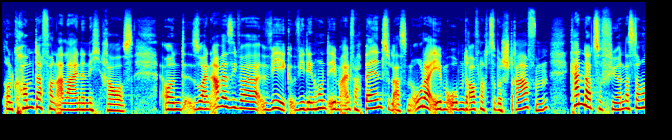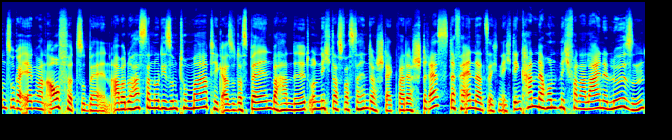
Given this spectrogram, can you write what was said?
und kommt davon alleine nicht raus. Und so ein aversiver Weg, wie den Hund eben einfach bellen zu lassen, lassen oder eben obendrauf noch zu bestrafen, kann dazu führen, dass der Hund sogar irgendwann aufhört zu bellen. Aber du hast dann nur die Symptomatik, also das Bellen behandelt und nicht das, was dahinter steckt, weil der Stress, der verändert sich nicht. Den kann der Hund nicht von alleine lösen,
